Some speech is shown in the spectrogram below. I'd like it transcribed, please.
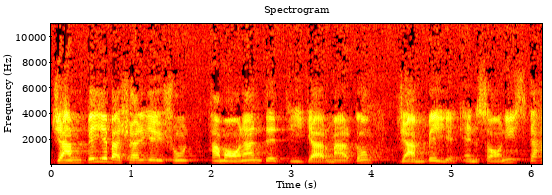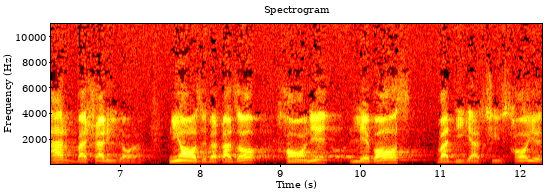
جنبه بشری ایشون همانند دیگر مردم جنبه انسانی است که هر بشری دارد. نیاز به غذا خانه لباس و دیگر چیزهای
